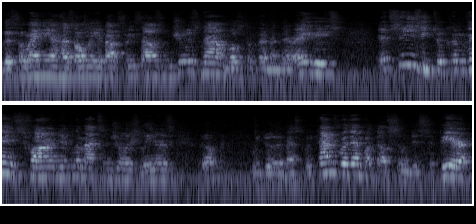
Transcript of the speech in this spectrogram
Lithuania has only about 3,000 Jews now, most of them in their 80s. It's easy to convince foreign diplomats and Jewish leaders, we do the best we can for them, but they'll soon disappear.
